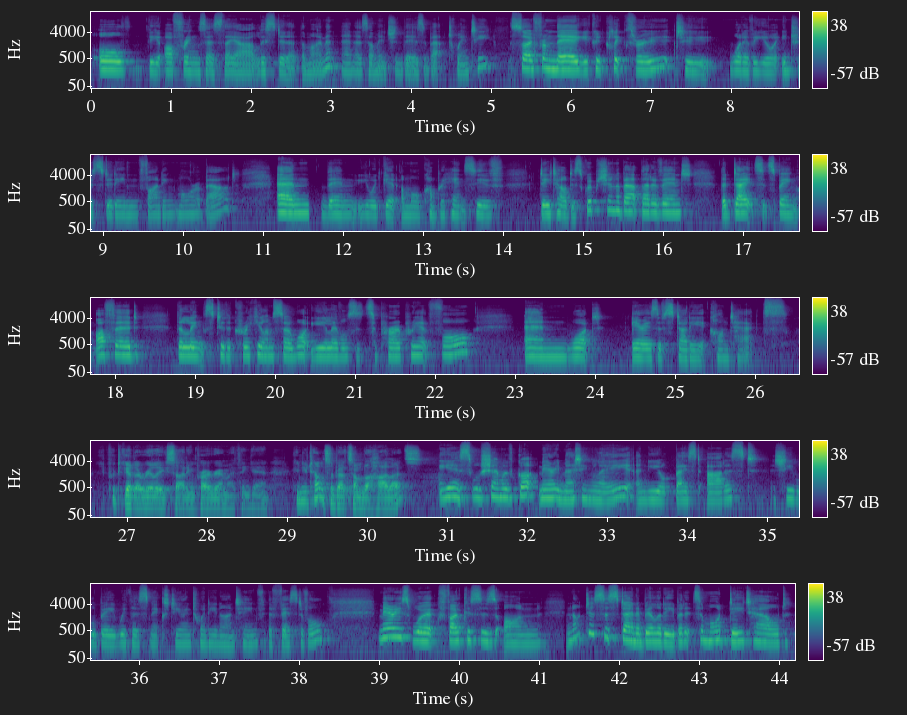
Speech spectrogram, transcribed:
all the offerings as they are listed at the moment. And as I mentioned, there's about 20. So from there, you could click through to whatever you're interested in finding more about, and then you would get a more comprehensive, detailed description about that event, the dates it's being offered the links to the curriculum, so what year levels it's appropriate for, and what areas of study it contacts. You put together a really exciting program, I think, Anne. Can you tell us about some of the highlights? Yes, well, Shane, we've got Mary Mattingly, a New York based artist. She will be with us next year in 2019 for the festival. Mary's work focuses on not just sustainability, but it's a more detailed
